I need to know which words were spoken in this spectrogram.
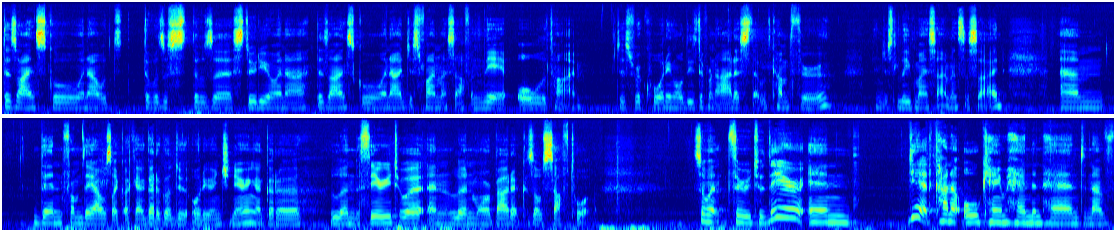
design school, and I would there was a there was a studio in a design school, and I just find myself in there all the time, just recording all these different artists that would come through, and just leave my assignments aside. Um, then from there, I was like, okay, I gotta go do audio engineering. I gotta learn the theory to it and learn more about it because I was self-taught. So I went through to there, and yeah, it kind of all came hand in hand, and I've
